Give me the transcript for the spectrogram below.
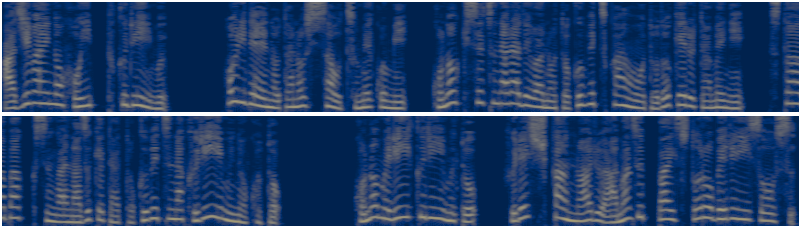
味わいのホイップクリーム。ホリデーの楽しさを詰め込み、この季節ならではの特別感を届けるために、スターバックスが名付けた特別なクリームのこと。このメリークリームとフレッシュ感のある甘酸っぱいストロベリーソース、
